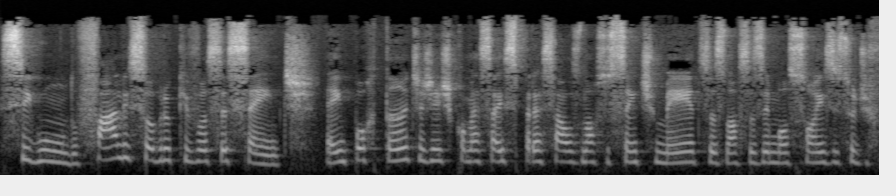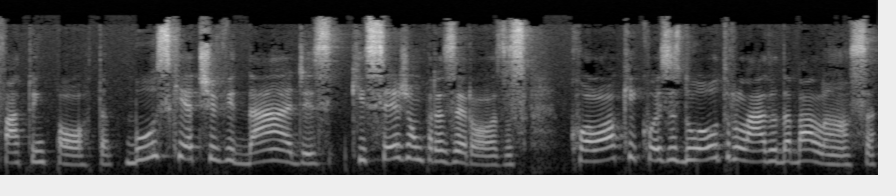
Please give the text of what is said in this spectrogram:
Segundo, fale sobre o que você sente. É importante a gente começar a expressar os nossos sentimentos, as nossas emoções, isso de fato importa. Busque atividades que sejam prazerosas. coloque coisas do outro lado da balança.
